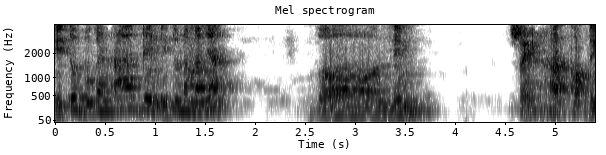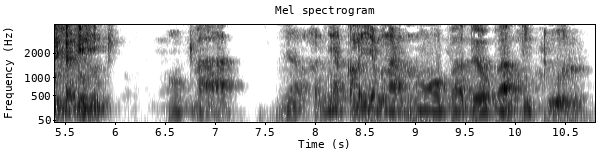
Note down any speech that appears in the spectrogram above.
Itu bukan adil, itu namanya zalim. Sehat kok dikai obat. Ya akhirnya kelayangan obat obat tidur.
